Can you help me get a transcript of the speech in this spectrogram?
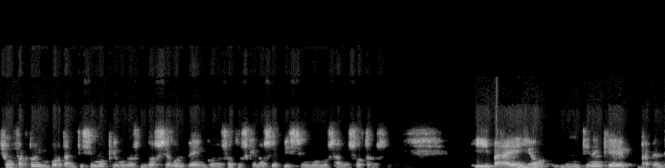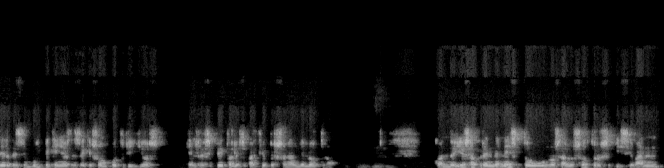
es un factor importantísimo que unos no se golpeen con los otros, que no se pisen unos a los otros. Y para ello mm, tienen que aprender desde muy pequeños, desde que son potrillos, el respeto al espacio personal del otro. Cuando ellos aprenden esto unos a los otros y se van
